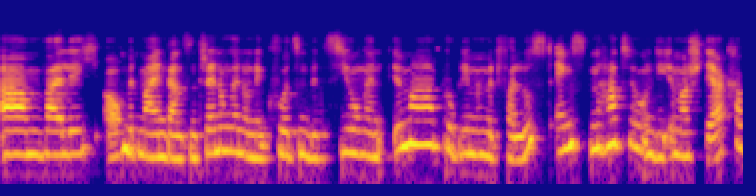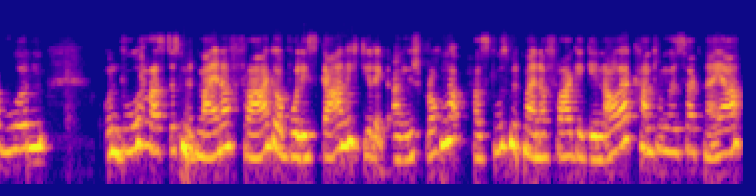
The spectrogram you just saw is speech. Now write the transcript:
ähm, weil ich auch mit meinen ganzen Trennungen und den kurzen Beziehungen immer Probleme mit Verlustängsten hatte und die immer stärker wurden und du hast es mit meiner Frage, obwohl ich es gar nicht direkt angesprochen habe, hast du es mit meiner Frage genau erkannt und gesagt, naja,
